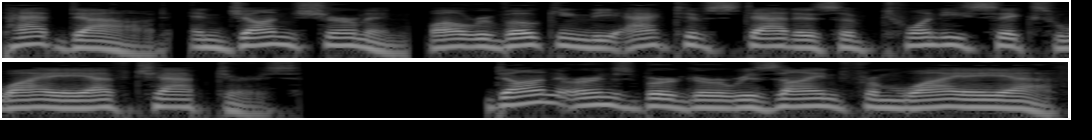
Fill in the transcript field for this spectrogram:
Pat Dowd, and John Sherman, while revoking the active status of 26 YAF chapters. Don Ernsberger resigned from YAF,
